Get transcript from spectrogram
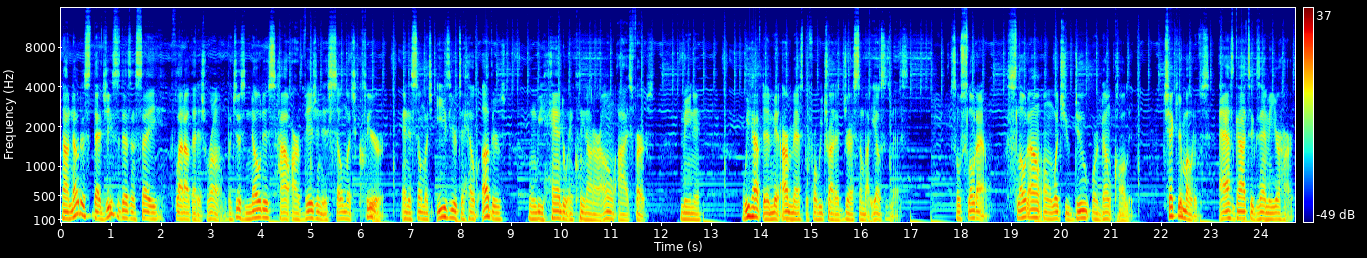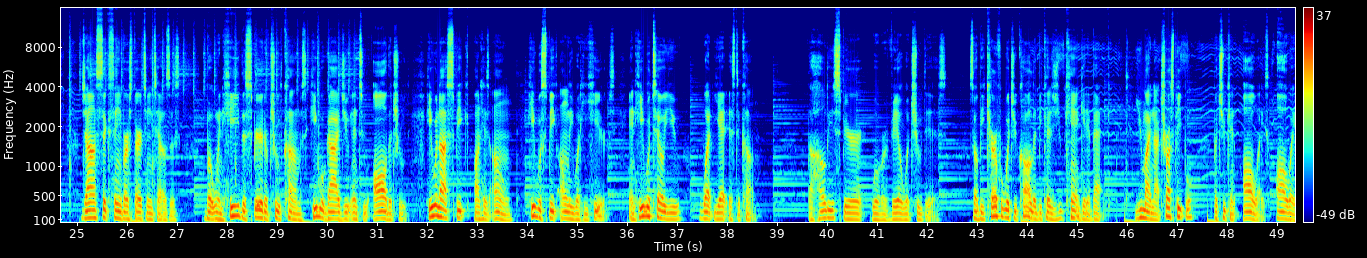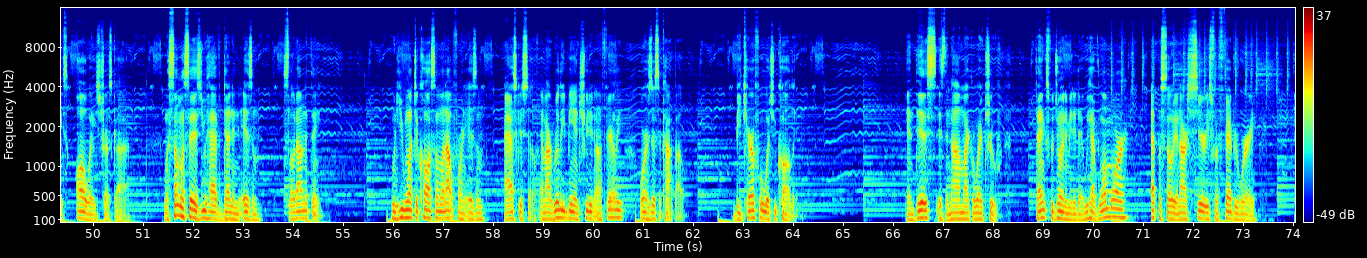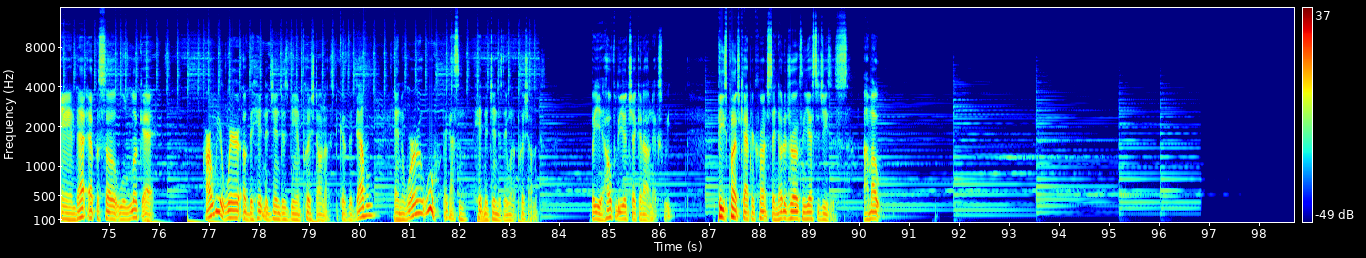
Now, notice that Jesus doesn't say flat out that it's wrong, but just notice how our vision is so much clearer and it's so much easier to help others when we handle and clean out our own eyes first. Meaning, we have to admit our mess before we try to address somebody else's mess. So slow down. Slow down on what you do or don't call it. Check your motives. Ask God to examine your heart. John 16, verse 13 tells us, but when he, the Spirit of truth, comes, he will guide you into all the truth. He will not speak on his own, he will speak only what he hears, and he will tell you what yet is to come. The Holy Spirit will reveal what truth is. So be careful what you call it because you can't get it back. You might not trust people, but you can always, always, always trust God. When someone says you have done an ism, slow down and think. When you want to call someone out for an ism, ask yourself Am I really being treated unfairly or is this a cop out? Be careful what you call it. And this is the non microwave truth. Thanks for joining me today. We have one more episode in our series for February, and that episode will look at are we aware of the hidden agendas being pushed on us? Because the devil and the world, ooh, they got some hidden agendas they want to push on us. But yeah, hopefully you'll check it out next week. Peace punch, Captain Crunch. Say no to drugs and yes to Jesus. I'm out.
